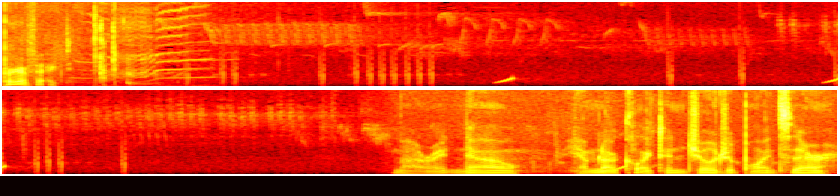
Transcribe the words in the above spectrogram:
Perfect. Alright, now yeah, I'm not collecting Joja points there.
